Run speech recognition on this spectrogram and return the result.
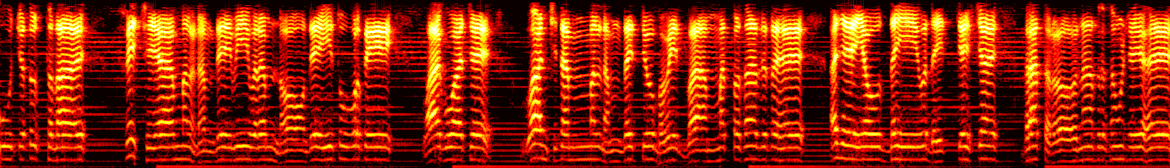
ऊचतुस्तदा स्वेच्छया मरणं देवी वरं नो देहि सुव्रते। वाग्वाच। वाञ्छितं मरणं दैत्यो भवेद्वां मत्प्रसादतः। अजेयौ दैव दैत्यश्च भ्रातरो नात्र संशयः।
